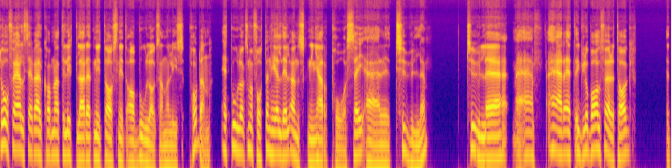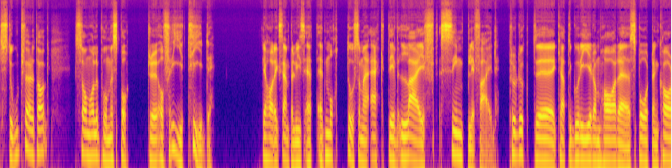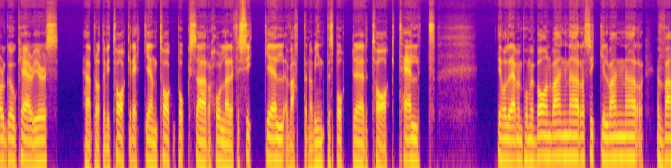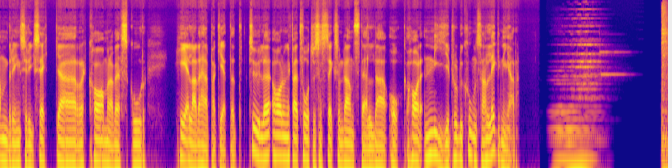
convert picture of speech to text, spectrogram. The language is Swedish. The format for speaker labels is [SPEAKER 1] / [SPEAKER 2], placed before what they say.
[SPEAKER 1] Då får jag hälsa er välkomna till ytterligare ett nytt avsnitt av Bolagsanalyspodden. Ett bolag som har fått en hel del önskningar på sig är Thule. Thule eh, är ett globalt företag, ett stort företag som håller på med sport eh, och fritid. Det har exempelvis ett, ett motto som är Active Life Simplified. Produktkategorier de har är Sport and Cargo Carriers. Här pratar vi takräcken, takboxar, hållare för cykel, vatten och vintersporter, taktält. Det håller även på med barnvagnar, cykelvagnar, vandringsryggsäckar, kameraväskor, hela det här paketet. Thule har ungefär 2600 anställda och har nio produktionsanläggningar.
